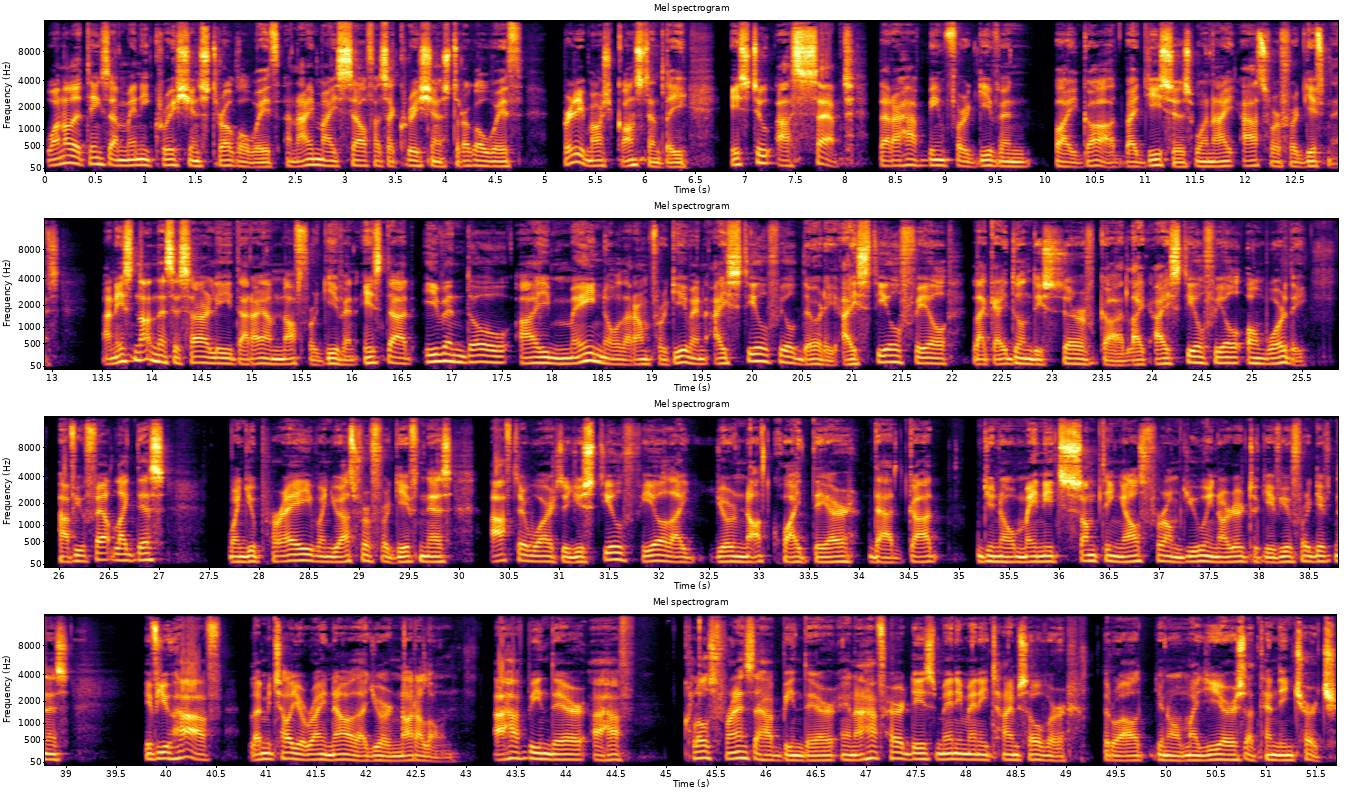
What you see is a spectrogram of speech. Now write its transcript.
one of the things that many Christians struggle with, and I myself as a Christian struggle with pretty much constantly, is to accept that I have been forgiven by God, by Jesus, when I ask for forgiveness. And it's not necessarily that I am not forgiven. It's that even though I may know that I'm forgiven, I still feel dirty. I still feel like I don't deserve God, like I still feel unworthy. Have you felt like this? When you pray, when you ask for forgiveness, afterwards, do you still feel like you're not quite there, that God, you know, may need something else from you in order to give you forgiveness? If you have, let me tell you right now that you are not alone I have been there. I have close friends that have been there, and I have heard this many, many times over throughout you know my years attending church.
